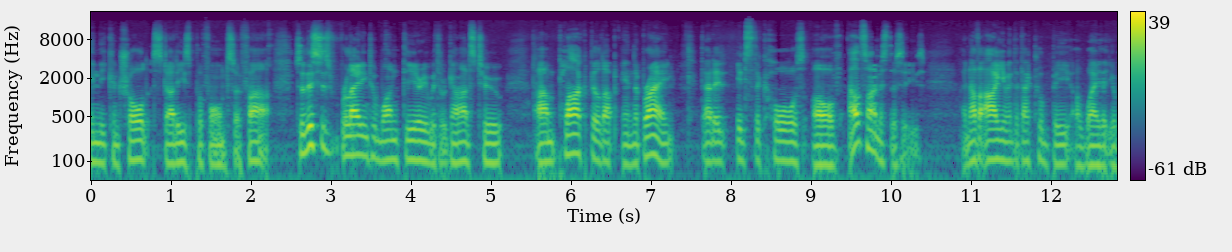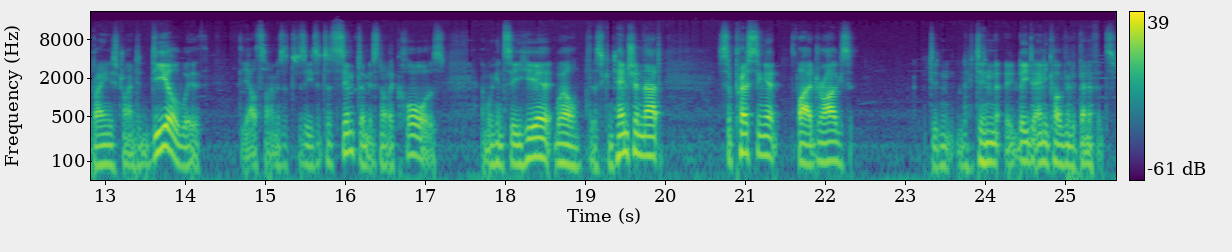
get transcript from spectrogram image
in the controlled studies performed so far. So this is relating to one theory with regards to um, plaque buildup in the brain, that it, it's the cause of Alzheimer's disease. Another argument that that could be a way that your brain is trying to deal with the Alzheimer's disease. It's a symptom, it's not a cause. And we can see here, well, there's contention that suppressing it via drugs didn't, didn't lead to any cognitive benefits.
